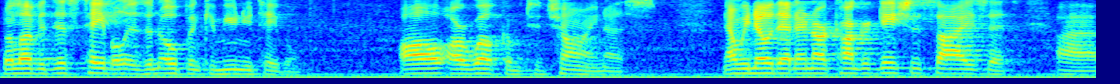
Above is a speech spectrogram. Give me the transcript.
Beloved, this table is an open communion table. All are welcome to join us. Now we know that in our congregation size, that uh,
